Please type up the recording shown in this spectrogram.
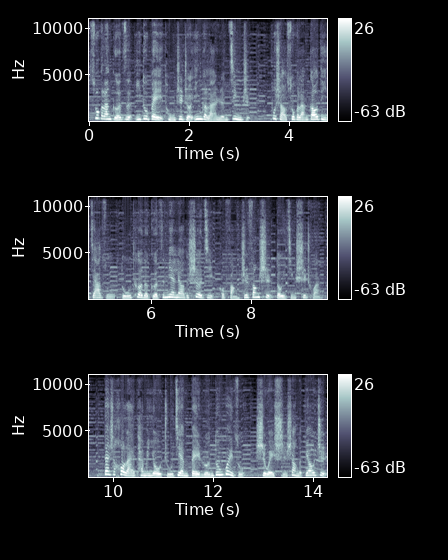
苏格兰格子一度被统治者英格兰人禁止。不少苏格兰高地家族独特的格子面料的设计和纺织方式都已经失传，但是后来他们又逐渐被伦敦贵族视为时尚的标志，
